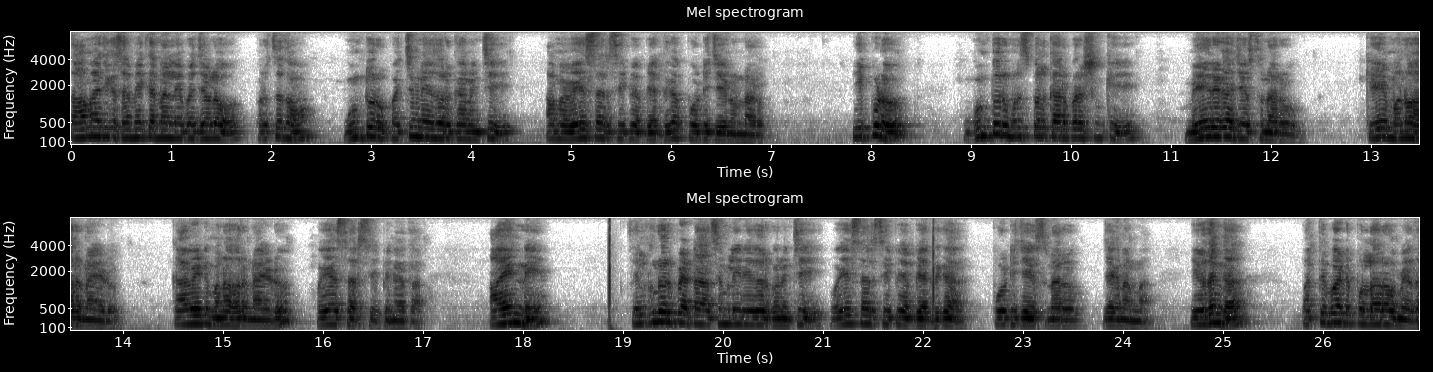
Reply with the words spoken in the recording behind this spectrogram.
సామాజిక సమీకరణల నేపథ్యంలో ప్రస్తుతం గుంటూరు పశ్చిమ నియోజకవర్గం నుంచి ఆమె వైఎస్ఆర్సీపీ అభ్యర్థిగా పోటీ చేయనున్నారు. ఇప్పుడు గుంటూరు మున్సిపల్ కార్పొరేషన్కి మేయర్గా చేస్తున్నారు కె మనోహర్ నాయుడు. కావేటి మనోహర్ నాయుడు వైఎస్ఆర్సీపీ నేత. ఆయన్ని చిలుకలూరుపేట అసెంబ్లీ నియోజకవర్గం నుంచి వైఎస్ఆర్సీపీ అభ్యర్థిగా పోటీ చేస్తున్నారు జగనన్న. ఈ విధంగా పత్తిపాటి పుల్లారావు మీద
